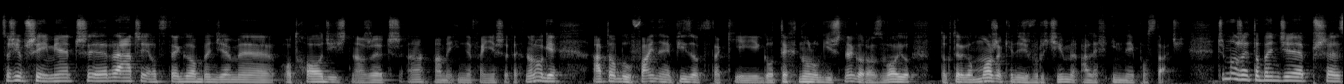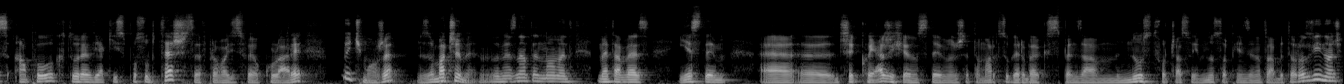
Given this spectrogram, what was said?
co się przyjmie, czy raczej od tego będziemy odchodzić na rzecz, a mamy inne, fajniejsze technologie. A to był fajny epizod takiego technologicznego rozwoju, do którego może kiedyś wrócimy, ale w innej postaci. Czy może to będzie przez Apple, które w jakiś sposób też chce wprowadzić swoje okulary, być może, zobaczymy. Natomiast na ten moment Metaverse jest tym, e, e, czy kojarzy się z tym, że to Mark Zuckerberg spędza mnóstwo czasu i mnóstwo pieniędzy na to, aby to rozwinąć.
